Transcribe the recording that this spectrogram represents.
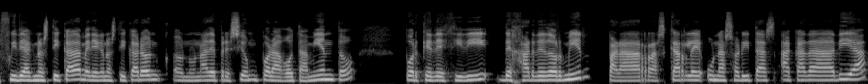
fui diagnosticada, me diagnosticaron con una depresión por agotamiento porque decidí dejar de dormir para rascarle unas horitas a cada día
